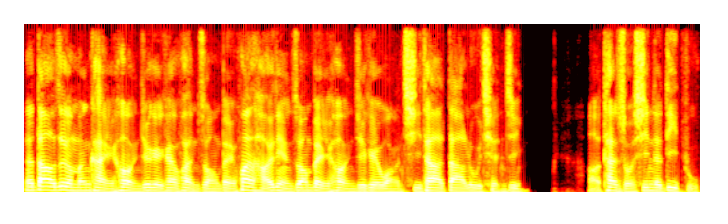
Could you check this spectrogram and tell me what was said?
那到了这个门槛以后，你就可以开始换装备，换好一点的装备以后，你就可以往其他的大陆前进，啊，探索新的地图。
